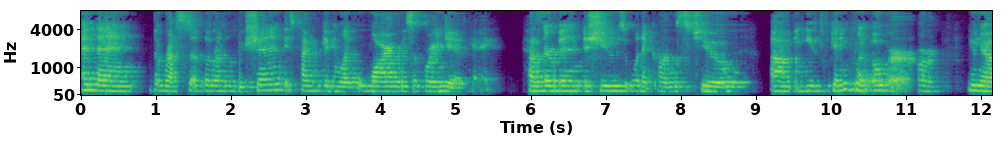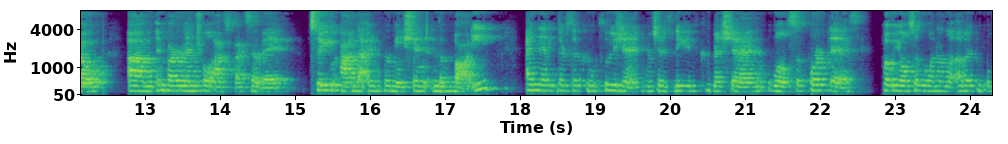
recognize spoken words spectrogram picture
And then the rest of the resolution is kind of giving like, why are we supporting JFK? Has there been issues when it comes to um, youth getting run over or, you know, um, environmental aspects of it? So you add that information in the body. And then there's a conclusion, which is the youth commission will support this but we also want to let other people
